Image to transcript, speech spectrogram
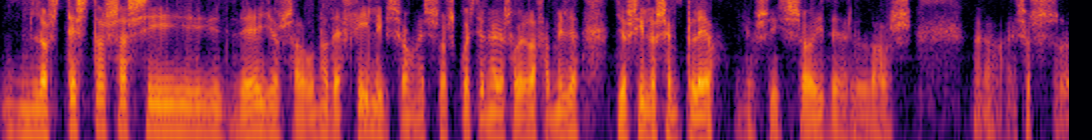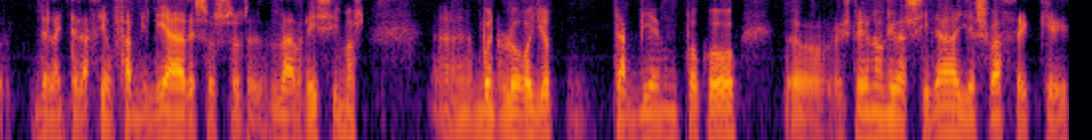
Los textos así de ellos, algunos de Philipson, esos cuestionarios sobre la familia, yo sí los empleo, yo sí soy de los esos de la interacción familiar, esos larguísimos. Eh, bueno, luego yo también un poco eh, estoy en la universidad y eso hace que,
